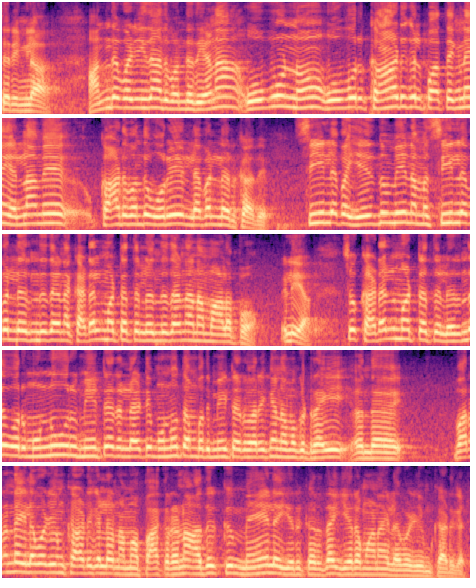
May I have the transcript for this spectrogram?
சரிங்களா? அந்த வழி தான் அது வந்தது. ஏன்னா ஒவ்வொன்றும் ஒவ்வொரு காடுகள் பார்த்தீங்கன்னா எல்லாமே காடு வந்து ஒரே லெவலில் இருக்காது. சீ லெவல் எதுவுமே நம்ம சீ லெவலில் இருந்து தானே கடல் மட்டத்திலிருந்து தானே நம்ம அளப்போம். இல்லையா? ஸோ கடல் மட்டத்திலிருந்து ஒரு முந்நூறு மீட்டர் இல்லாட்டி முந்நூற்றம்பது மீட்டர் வரைக்கும் நமக்கு ட்ரை அந்த வறண்ட இளவழியும் காடுகளில் நம்ம பார்க்குறோன்னா அதுக்கு மேலே இருக்கிறது தான் ஈரமான இளவழியும் காடுகள்.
